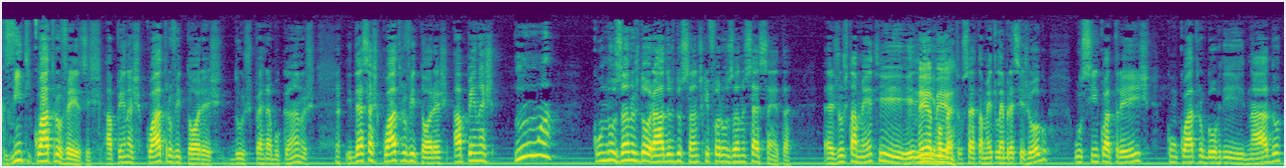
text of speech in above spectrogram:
24 vezes, apenas quatro vitórias dos pernambucanos, e dessas quatro vitórias, apenas uma com- nos anos dourados do Santos, que foram os anos 60. É justamente, e, e Meia, meia. Roberto certamente lembra esse jogo, o 5 a 3 com quatro gols de Nado,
